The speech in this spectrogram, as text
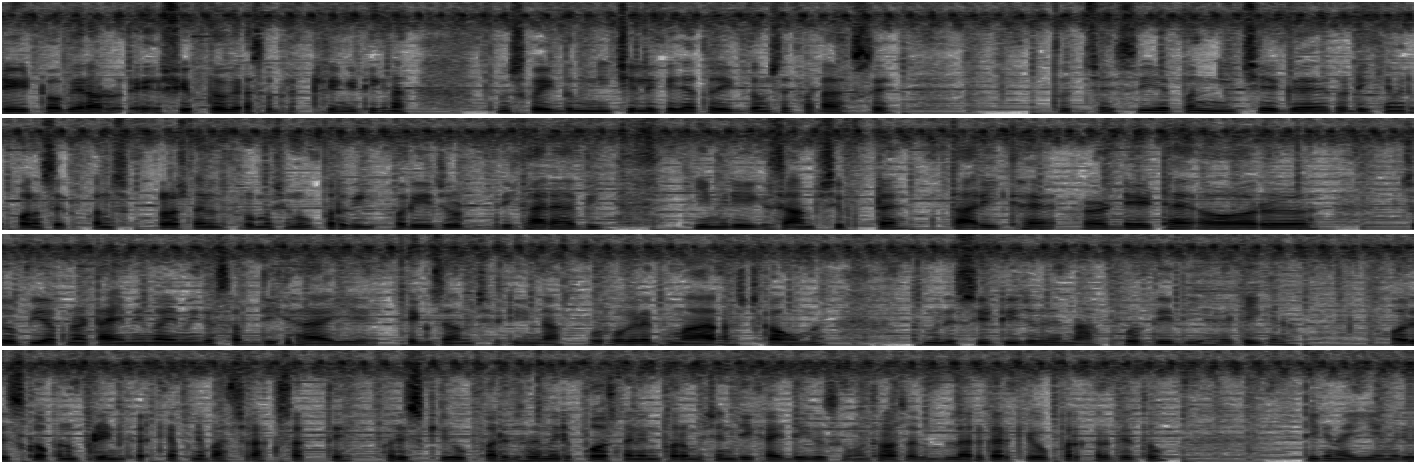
डेट वगैरह और शिफ्ट वगैरह सब रखेंगे ठीक है ना? तो मैं इसको एकदम नीचे लेके जाता हूँ, एकदम से फटाक से। तो जैसे ही अपन नीचे गए तो देखिए मेरे पर्सनल इन्फॉर्मेशन ऊपर गई और ये जो दिखा रहा है अभी, ये मेरी एग्ज़ाम शिफ्ट है, तारीख है, और डेट है और जो भी अपना टाइमिंग वाइमिंग है, सब दिखा है ये एग्ज़ाम सिटी नागपुर वगैरह तो महाराष्ट्र का हूँ मैं। तो मेरी सिटी जो है नागपुर दे दी है, ठीक है ना? और इसको अपन प्रिंट करके अपने पास रख सकते हैं और इसके ऊपर जो है मेरी पर्सनल इन्फॉर्मेशन दिखाई देगी, उसको मैं थोड़ा सा ब्लर करके ऊपर कर देता हूँ। ठीक है ना ये मेरी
